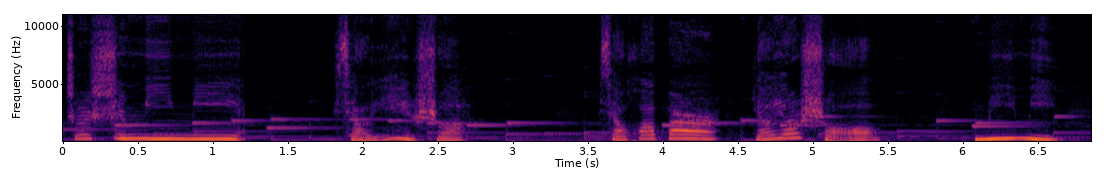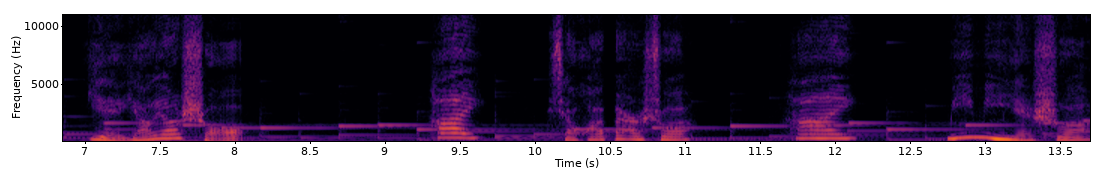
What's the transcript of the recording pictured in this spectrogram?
这是咪咪，小玉说。小花瓣儿摇摇手，咪咪也摇摇手。嗨，小花瓣儿说。嗨，咪咪也说。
